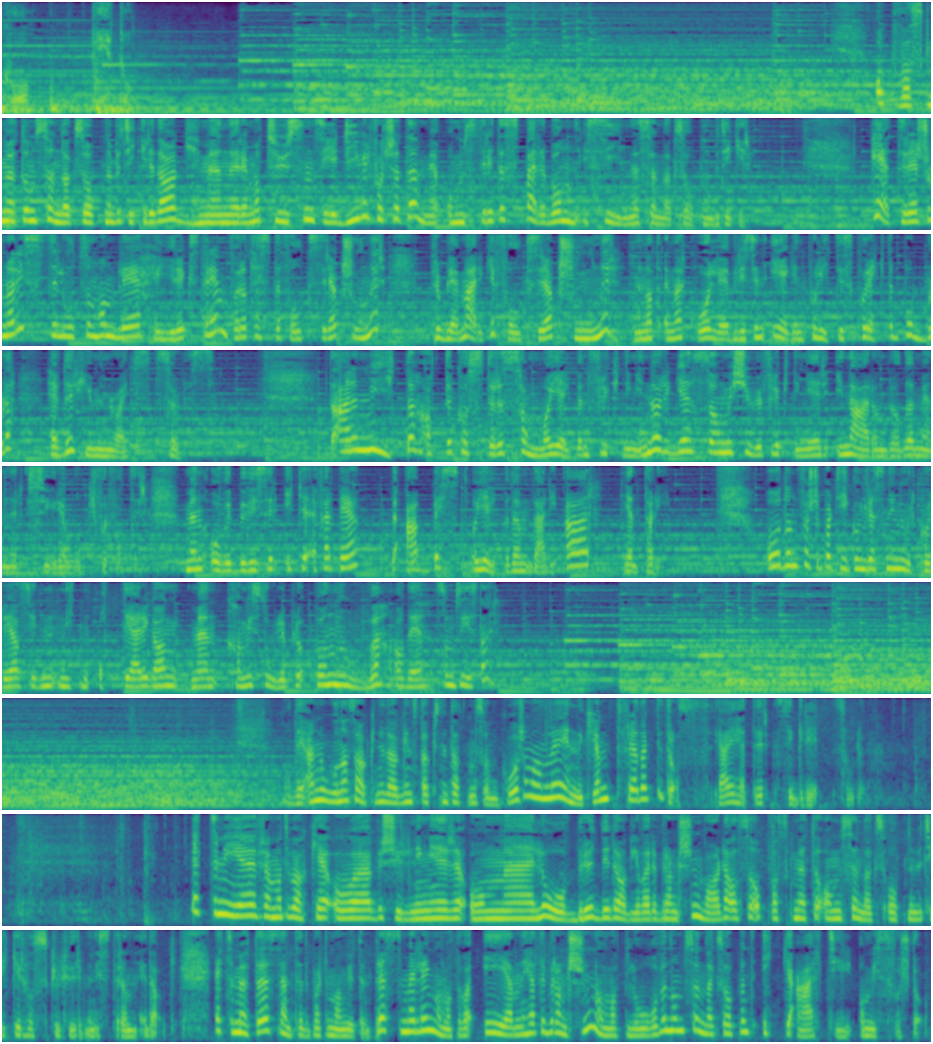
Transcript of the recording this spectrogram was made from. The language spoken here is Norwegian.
NRK P2. Oppvaskmøte om søndagsåpne butikker i dag, men Rema 1000 sier de vil fortsette med omstridte sperrebånd i sine søndagsåpne butikker. P3-journalist lot som han ble høyreekstrem for å teste folks reaksjoner. Problemet er ikke folks reaksjoner, men at NRK lever i sin egen politisk korrekte boble, hevder Human Rights Service. Det er en myte at det koster det samme å hjelpe en flyktning i Norge som 20 flyktninger i nærområdet, mener Syria-bok-forfatter. Men overbeviser ikke Frp. Det er best å hjelpe dem der de er, gjentar de. Og den første partikongressen i Nord-Korea siden 1980 er i gang, men kan vi stole på noe av det som sies der? Og det er noen av sakene i dagens Dagsnytt 18 som går som vanlig, inneklemt fredag til tross. Jeg heter Sigrid Solund. Etter mye fram og tilbake og beskyldninger om lovbrudd i dagligvarebransjen, var det altså oppvaskmøte om søndagsåpne butikker hos kulturministeren i dag. Etter møtet sendte departementet ut en pressemelding om at det var enighet i bransjen om at loven om søndagsåpent ikke er til å misforstå.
